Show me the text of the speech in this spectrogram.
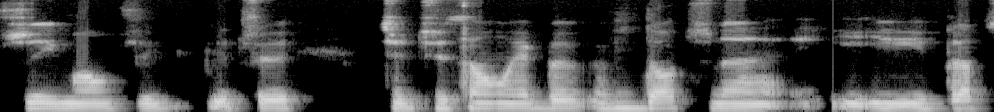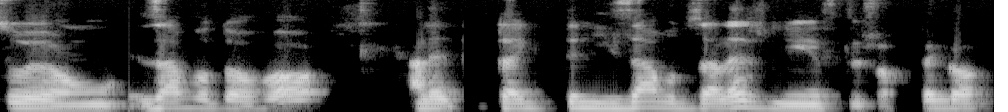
przyjmą, czy, czy, czy, czy są jakby widoczne i, i pracują zawodowo, ale tutaj ten ich zawód zależny jest też od tego,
